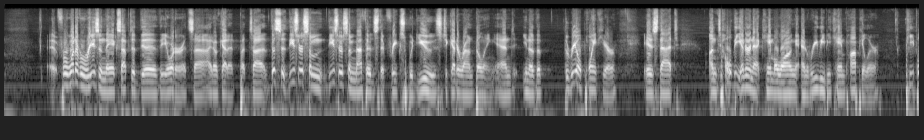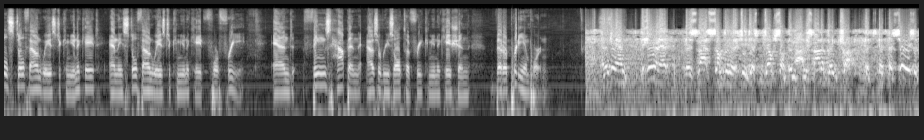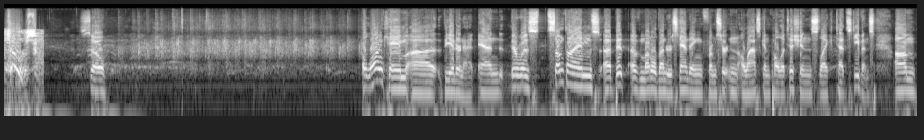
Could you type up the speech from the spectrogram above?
for whatever reason, they accepted the the order. It's uh, I don't get it, but uh, this is these are some these are some methods that phreaks would use to get around billing. And you know the the real point here is that until the internet came along and really became popular, people still found ways to communicate, and they still found ways to communicate for free. And things happen as a result of free communication that are pretty important. And again, the internet is not something that you just dump something on. It's not a big truck. It's, it's a series of tubes. So, along came uh, the internet, and there was sometimes a bit of muddled understanding from certain Alaskan politicians like Ted Stevens, um,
